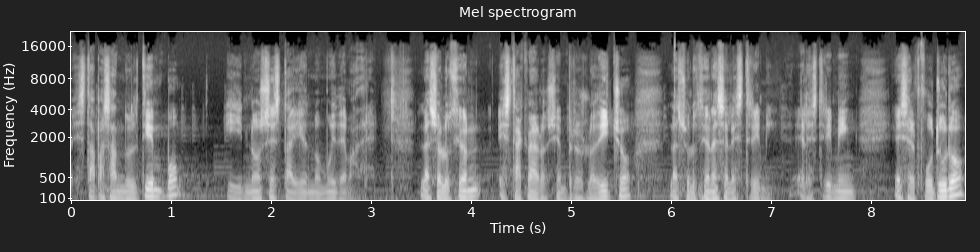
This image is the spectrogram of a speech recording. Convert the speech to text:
está pasando el tiempo y no se está yendo muy de madre. La solución está claro, siempre os lo he dicho, la solución es el streaming. El streaming es el futuro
